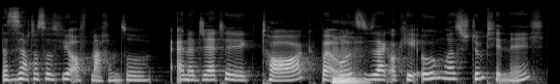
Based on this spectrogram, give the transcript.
das ist ja auch das, was wir oft machen, so energetic Talk bei mhm. uns. Wir sagen, okay, irgendwas stimmt hier nicht.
